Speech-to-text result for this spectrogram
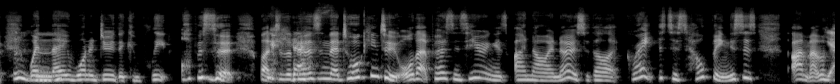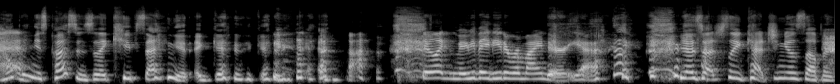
Mm-hmm. When they want to do the complete opposite. But to the yeah. person they're talking to, all that person's hearing is, I know, I know. So they're like, great, this is helping. This is, I'm, I'm yeah. helping this person person. So they keep saying it again and again and again. They're like, maybe they need a reminder. Yeah. yeah. So actually catching yourself and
